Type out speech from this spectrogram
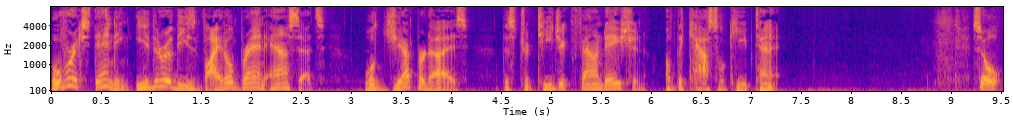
Overextending either of these vital brand assets will jeopardize the strategic foundation of the Castle Keep tenant. So,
